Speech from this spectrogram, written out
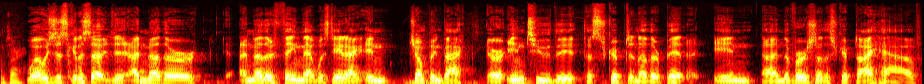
I'm sorry. Well, I was just going to say another another thing that was data in jumping back or into the the script another bit in uh, the version of the script I have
